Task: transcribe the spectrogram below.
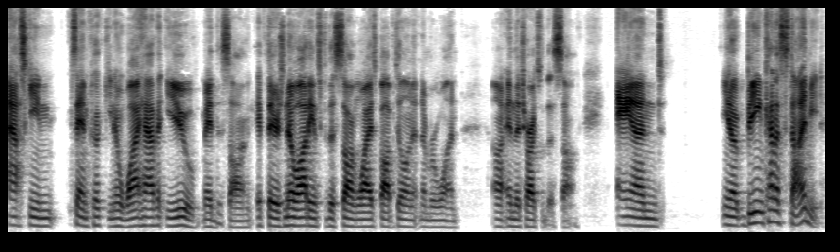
asking Sam Cooke, you know, why haven't you made the song? If there's no audience for this song, why is Bob Dylan at number one uh, in the charts with this song? And you know, being kind of stymied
